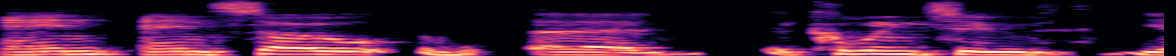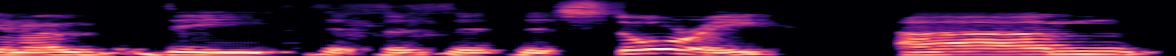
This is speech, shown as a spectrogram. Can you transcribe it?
And and so, uh, according to you know the the, the, the story, um,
